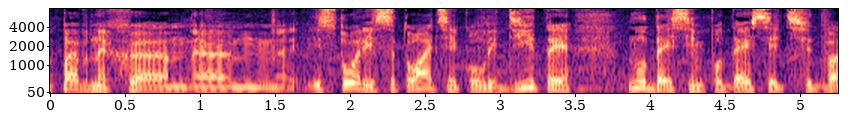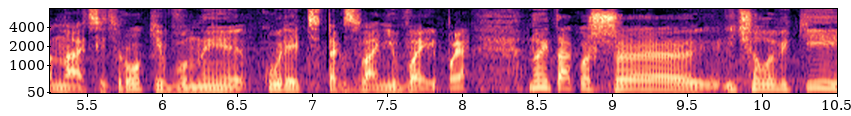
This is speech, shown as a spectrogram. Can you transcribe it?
Певних е, е, історій, ситуацій, коли діти, ну десь їм по 10-12 років, вони курять так звані вейпи. Ну і також е, і чоловіки,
